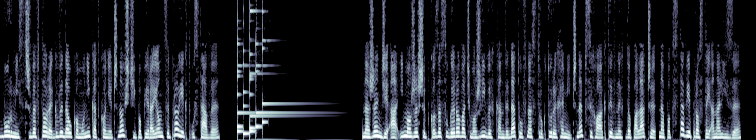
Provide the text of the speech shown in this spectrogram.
Burmistrz we wtorek wydał komunikat konieczności popierający projekt ustawy. Narzędzie AI może szybko zasugerować możliwych kandydatów na struktury chemiczne psychoaktywnych dopalaczy na podstawie prostej analizy.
